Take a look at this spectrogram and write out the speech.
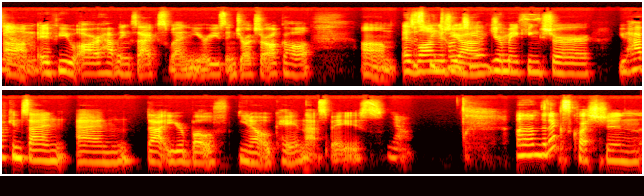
Yeah. Um, if you are having sex when you're using drugs or alcohol, um, as Just long as are, you're making sure you have consent and that you're both, you know, okay in that space. Yeah. Um, the next question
